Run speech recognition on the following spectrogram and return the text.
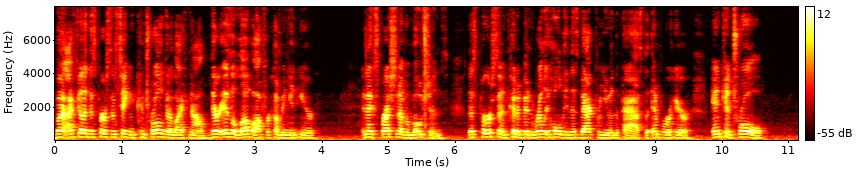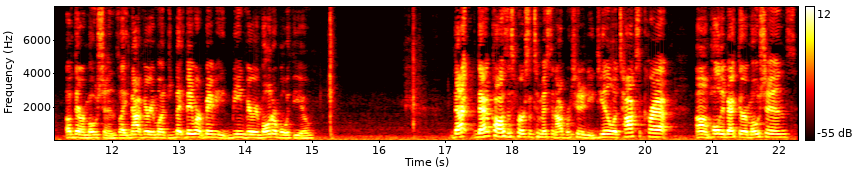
But I feel like this person's taking control of their life now. There is a love offer coming in here. An expression of emotions this person could have been really holding this back from you in the past, the emperor here, in control of their emotions. Like not very much, they weren't maybe being very vulnerable with you. That, that caused this person to miss an opportunity. Dealing with toxic crap, um, holding back their emotions,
